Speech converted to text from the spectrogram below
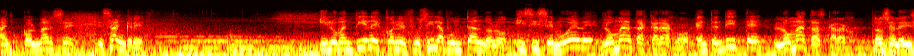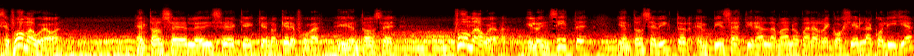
a colmarse de sangre y lo mantienes con el fusil apuntándolo. Y si se mueve, lo matas, carajo. ¿Entendiste? Lo matas, carajo. Entonces le dice, fuma, huevón. Entonces le dice que, que no quiere fumar. Y entonces, fuma, huevón. Y lo insiste. Y entonces Víctor empieza a estirar la mano para recoger la colilla.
